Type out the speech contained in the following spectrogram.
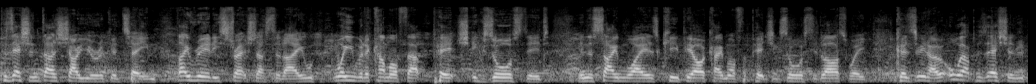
possession does show you're a good team. They really stretched us today. We would have come off that pitch exhausted in the same way as QPR came off the pitch exhausted last week. Because you know, all that possession,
